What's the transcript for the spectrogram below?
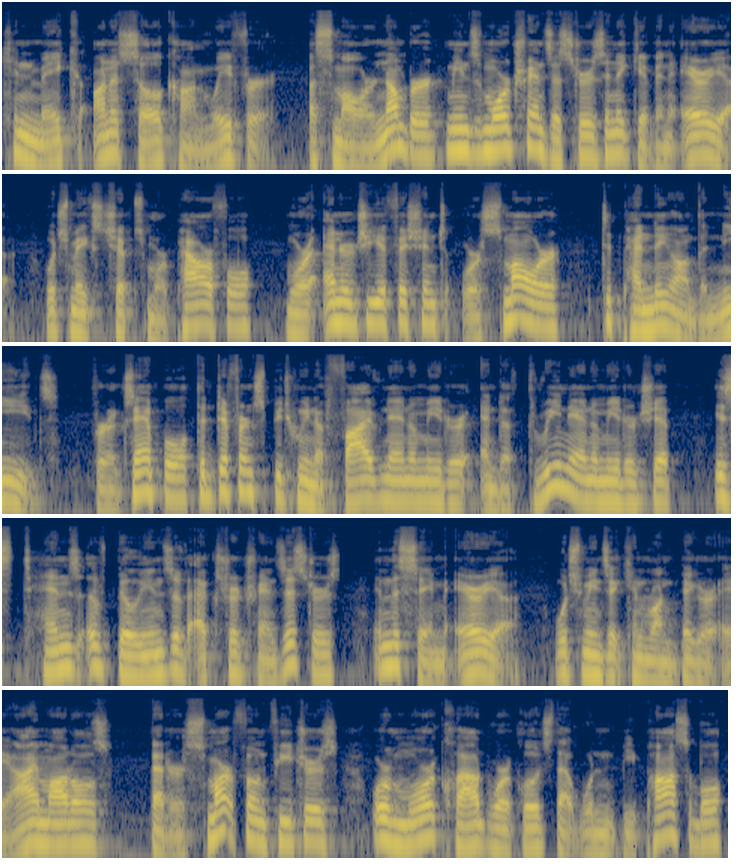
can make on a silicon wafer. A smaller number means more transistors in a given area, which makes chips more powerful, more energy efficient, or smaller depending on the needs. For example, the difference between a 5 nanometer and a 3 nanometer chip is tens of billions of extra transistors in the same area, which means it can run bigger AI models, better smartphone features, or more cloud workloads that wouldn't be possible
